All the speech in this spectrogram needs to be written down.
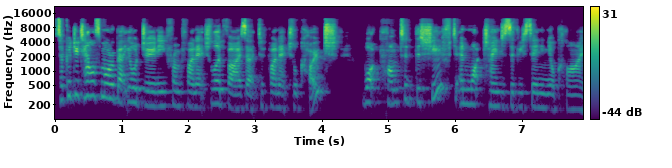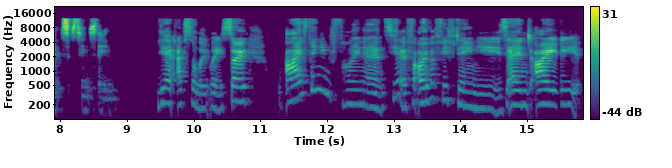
So could you tell us more about your journey from financial advisor to financial coach? What prompted the shift and what changes have you seen in your clients since then? Yeah, absolutely. So I've been in finance, yeah, for over 15 years. And I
